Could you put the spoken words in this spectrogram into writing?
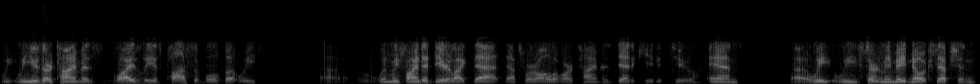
we we use our time as wisely as possible. But we uh, when we find a deer like that, that's where all of our time is dedicated to, and uh, we we certainly made no exception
